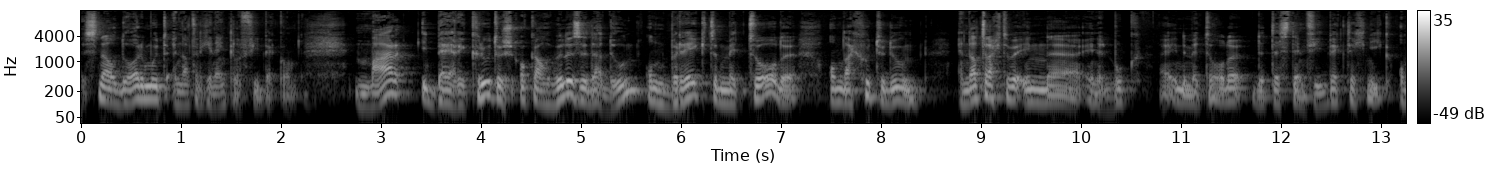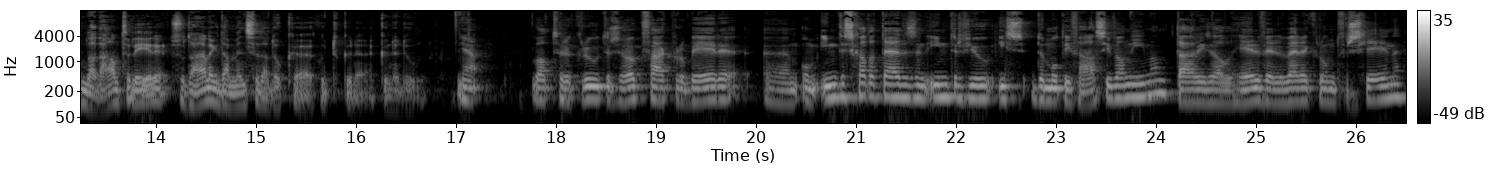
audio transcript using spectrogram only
snel door moet en dat er geen enkele feedback komt. Maar bij recruiters, ook al willen ze dat doen, ontbreekt de methode om dat goed te doen. En dat trachten we in, uh, in het boek, in de methode, de test- en feedbacktechniek, om dat aan te leren, zodanig dat mensen dat ook goed kunnen, kunnen doen. Ja, wat recruiters ook vaak proberen um, om in te schatten tijdens een interview is de motivatie van iemand. Daar is al heel veel werk rond verschenen.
